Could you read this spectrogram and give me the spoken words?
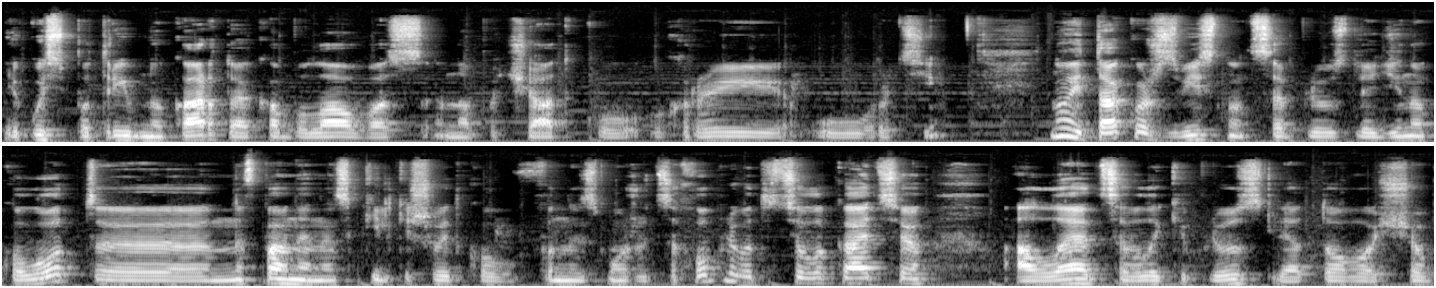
якусь потрібну карту, яка була у вас на початку гри у руці. Ну і також, звісно, це плюс для діноколод. Е, Не впевнений, наскільки швидко вони зможуть захоплювати цю локацію, але це великий плюс для того, щоб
